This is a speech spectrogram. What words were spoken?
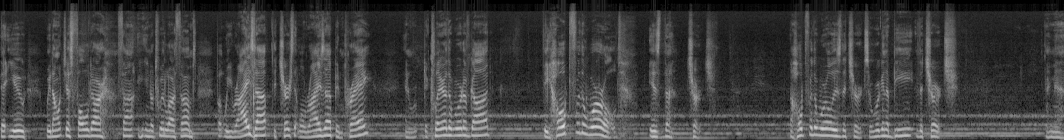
that you we don't just fold our thumb, you know, twiddle our thumbs, but we rise up, the church that will rise up and pray and declare the word of God the hope for the world is the church. The hope for the world is the church. So we're going to be the church. Amen.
